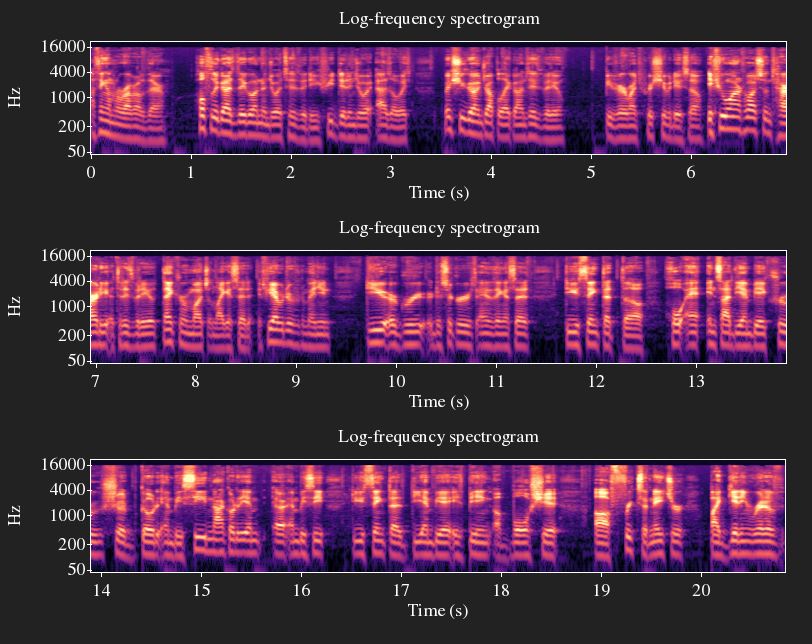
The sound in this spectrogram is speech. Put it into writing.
I think I'm going to wrap it up there. Hopefully you guys did go and enjoy today's video. If you did enjoy, it, as always, make sure you go and drop a like on today's video. Be very much appreciated you do so. If you wanted to watch the entirety of today's video, thank you very much. And like I said, if you have a different opinion, do you agree or disagree with anything I said? Do you think that the whole Inside the NBA crew should go to NBC, not go to the M uh, NBC? Do you think that the NBA is being a bullshit uh, freaks of nature by getting rid of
